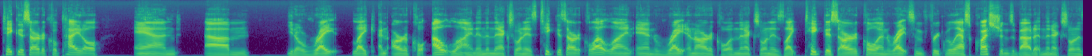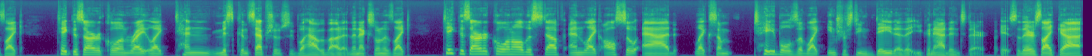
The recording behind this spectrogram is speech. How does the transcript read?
take this article title and um, you know, write like an article outline. And then the next one is take this article outline and write an article. And the next one is like take this article and write some frequently asked questions about it. And the next one is like take this article and write like 10 misconceptions people have about it. And the next one is like take this article and all this stuff and like also add like some tables of like interesting data that you can add into there. Okay, so there's like a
